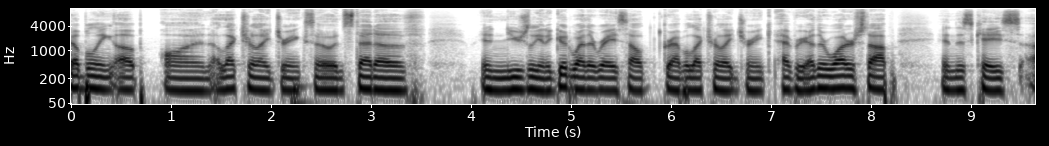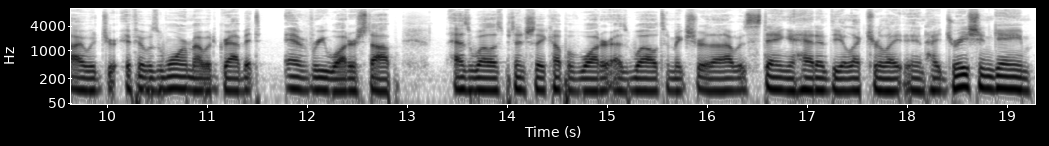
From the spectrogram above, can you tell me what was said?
doubling up on electrolyte drinks. So instead of, and usually in a good weather race, I'll grab electrolyte drink every other water stop. In this case, I would, if it was warm, I would grab it every water stop, as well as potentially a cup of water as well to make sure that I was staying ahead of the electrolyte and hydration game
